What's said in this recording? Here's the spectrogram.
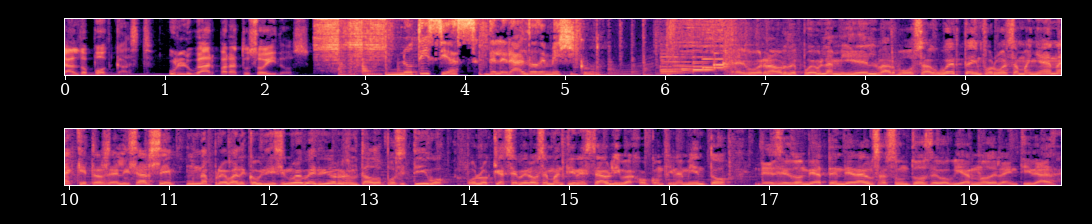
Heraldo Podcast, un lugar para tus oídos. Noticias del Heraldo de México. El gobernador de Puebla, Miguel Barbosa Huerta, informó esta mañana que tras realizarse una prueba de COVID-19 dio resultado positivo, por lo que aseveró se mantiene estable y bajo confinamiento, desde donde atenderá los asuntos de gobierno de la entidad.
